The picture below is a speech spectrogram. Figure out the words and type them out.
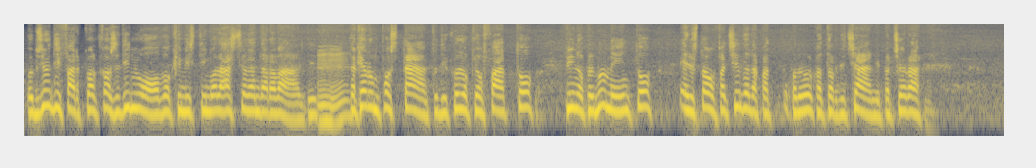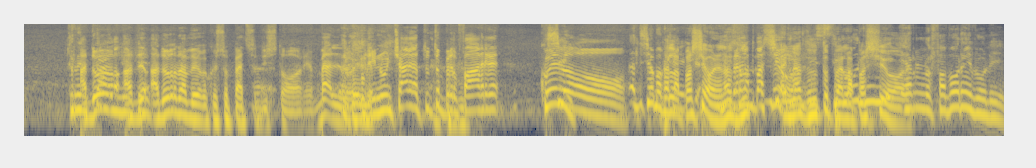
ho bisogno di fare qualcosa di nuovo che mi stimolasse ad andare avanti. Mhm. Perché ero un po' stanco di quello che ho fatto fino a quel momento e lo stavo facendo da quando avevo 14 anni, perciò era 30 Adoro, che- adoro davvero questo pezzo di storia. Bello, rinunciare a tutto per fare quello... Sì, diciamo Per che la passione, le innanzitutto- passione. innanzitutto per la passione. Erano favorevoli,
